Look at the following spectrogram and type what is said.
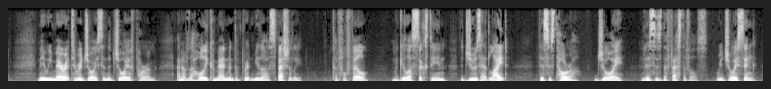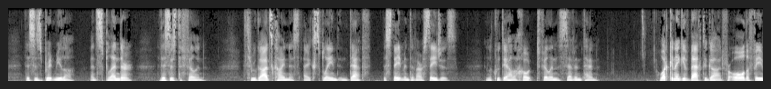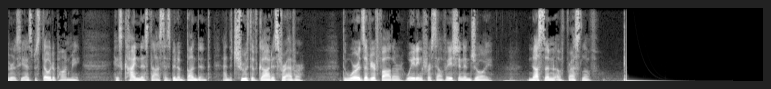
May we merit to rejoice in the joy of Purim, and of the holy commandment of Brit Milah especially, to fulfill Megillah 16, the Jews had light, this is Torah, joy, this is the festivals, rejoicing, this is Brit Milah, and splendor, this is Tefillin. Through God's kindness, I explained in depth the statement of our sages in Likutei Halachot Tefillin 7.10. What can I give back to God for all the favors He has bestowed upon me? His kindness to us has been abundant, and the truth of God is forever. The words of your Father, waiting for salvation and joy. Noson of Breslov.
